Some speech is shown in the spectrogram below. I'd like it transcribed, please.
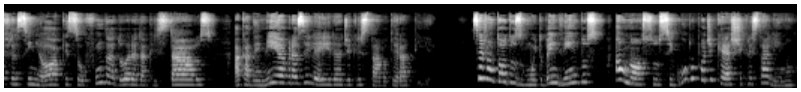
é Francine Ock, sou fundadora da Cristalos, Academia Brasileira de Cristaloterapia. Sejam todos muito bem-vindos ao nosso segundo podcast cristalino,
